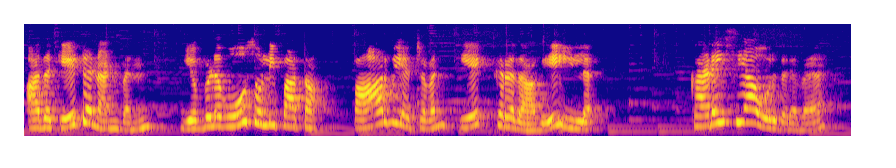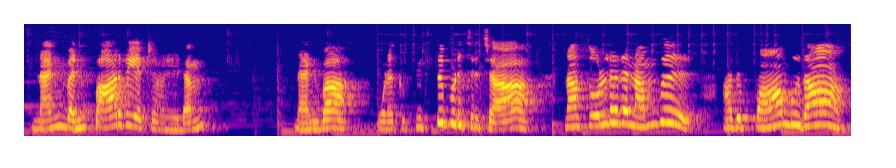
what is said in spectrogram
அதை கேட்ட நண்பன் எவ்வளவோ சொல்லி பார்த்தான். பார்வையற்றவன் கேட்கிறதாவே இல்லை. கடைசியா ஒரு தடவை நண்பன் பார்வையற்றவனிடம் நண்பா உனக்கு பித்து பிடிச்சிருச்சா? நான் சொல்றத நம்பு. அது பாம்பு தான்.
